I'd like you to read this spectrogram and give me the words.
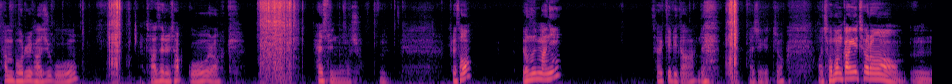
한 벌을 가지고 자세를 잡고 이렇게 할 수 있는 거죠. 음. 그래서 연습만이 살 길이다. 네, 아시겠죠? 어, 저번 강의처럼 음,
